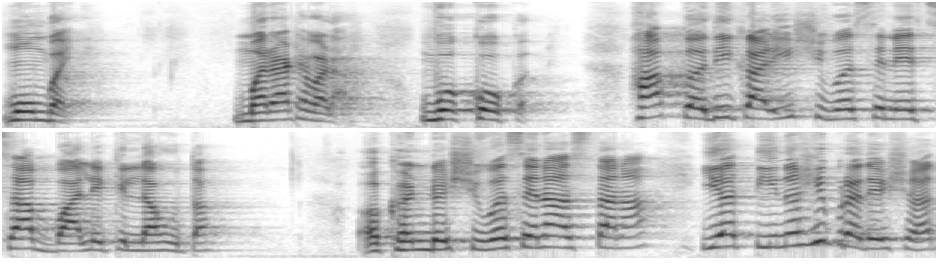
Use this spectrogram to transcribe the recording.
मुंबई मराठवाडा व कोकण हा कधी काळी शिवसेनेचा बालेकिल्ला होता. अखंड शिवसेना असताना या तीनही प्रदेशात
